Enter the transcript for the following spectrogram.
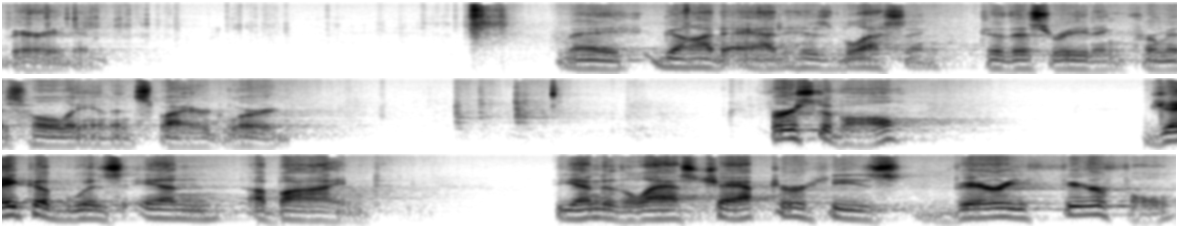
buried him. May God add his blessing to this reading from his holy and inspired word. First of all, Jacob was in a bind. The end of the last chapter, he's very fearful.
